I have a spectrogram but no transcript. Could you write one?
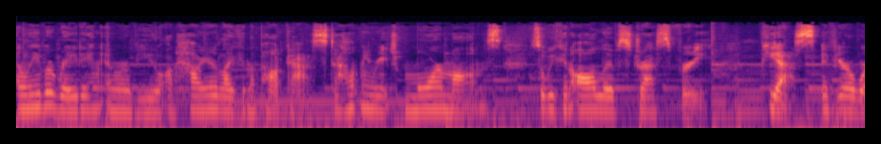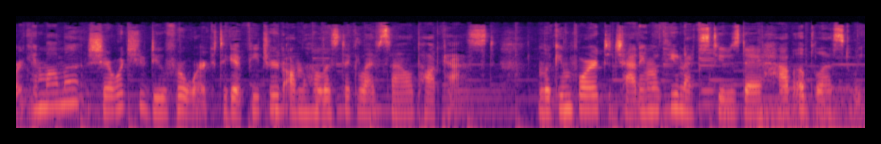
and leave a rating and review on how you're liking the podcast to help me reach more moms so we can all live stress free. P.S. If you're a working mama, share what you do for work to get featured on the Wholistic Lifestyle podcast. Looking forward to chatting with you next Tuesday. Have a blessed week.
